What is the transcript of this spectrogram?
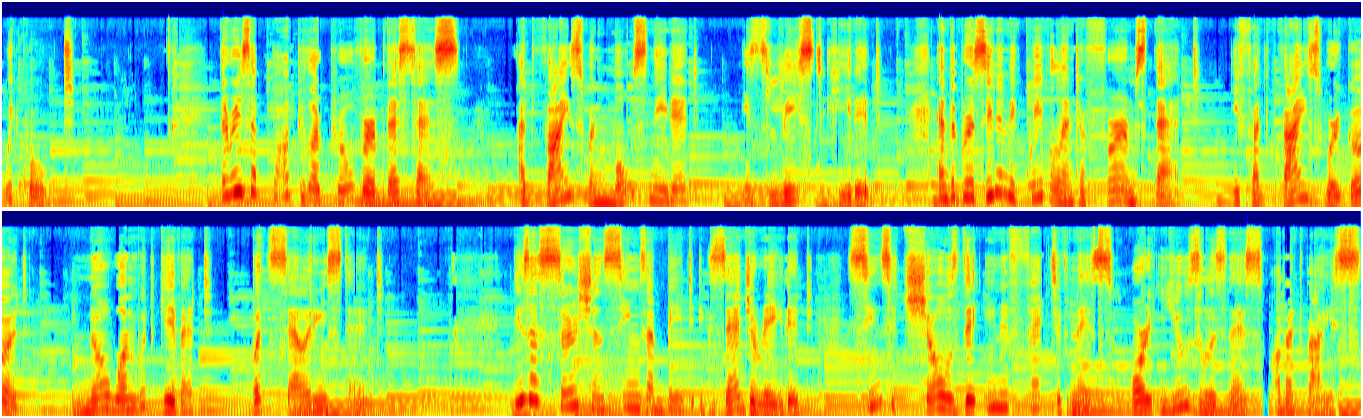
we quote, There is a popular proverb that says, Advice when most needed is least heeded. And the Brazilian equivalent affirms that if advice were good, no one would give it, but sell it instead. This assertion seems a bit exaggerated since it shows the ineffectiveness or uselessness of advice.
